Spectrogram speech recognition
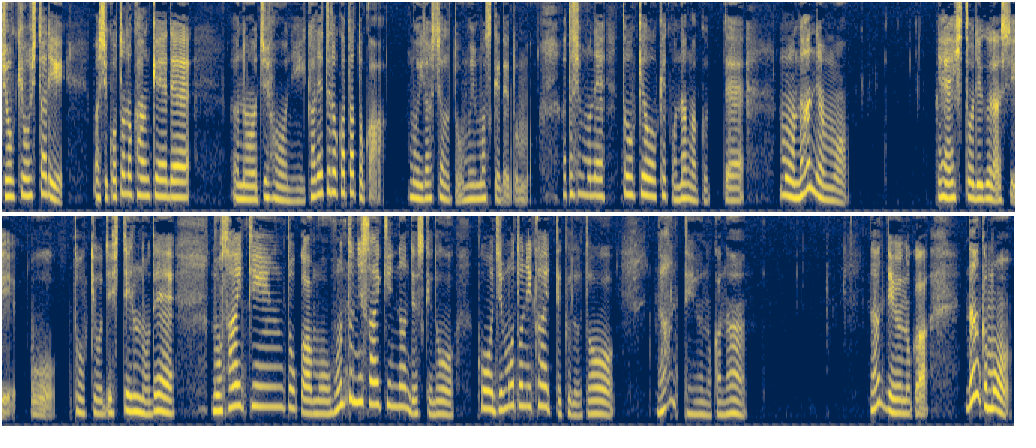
上京したり、まあ、仕事の関係で、あの、地方に行かれてる方とかもいらっしゃると思いますけれども、私もね、東京結構長くって、もう何年も、えー一人暮らしを東京でしているので、もう最近とかもう本当に最近なんですけど、こう地元に帰ってくると、なんていうのかな。なんていうのか、なんかもう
